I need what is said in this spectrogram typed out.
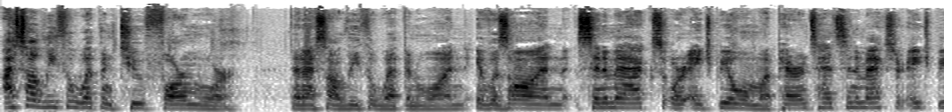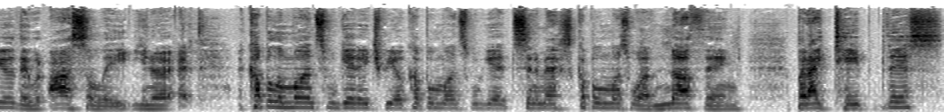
I saw Lethal Weapon 2 far more than I saw Lethal Weapon 1. It was on Cinemax or HBO when my parents had Cinemax or HBO. They would oscillate. You know, a- couple of months we'll get HBO, a couple of months we'll get Cinemax, a couple of months we'll have nothing. But I taped this,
